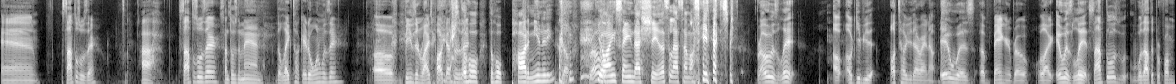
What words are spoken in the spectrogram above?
and Santos was there. Ah, Santos was there. Santos the man. The Lake Talk 801 was there. Um, Beans and Rice podcast was the there. whole the whole pod immunity. So, bro, Yo, I ain't saying that shit. That's the last time I'll say that shit. bro, it was lit. I'll, I'll give you, I'll tell you that right now. It was a banger, bro. Like it was lit. Santos was out there performing,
